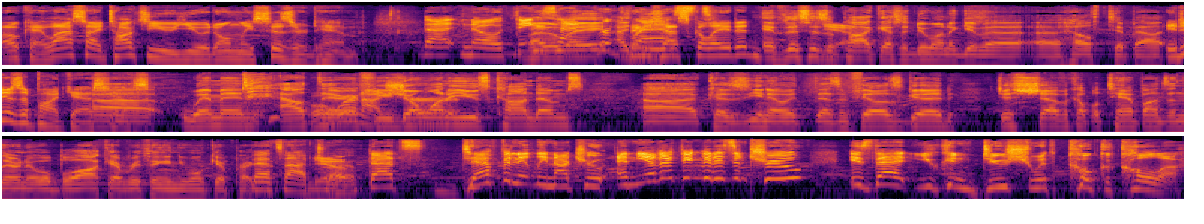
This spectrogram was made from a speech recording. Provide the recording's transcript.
Oh, okay. Last I talked to you, you had only scissored him. That no things By the had way, I think Things escalated. If this is a Yeah. podcast, I do want to give a, a health tip out. it is a podcast. uh, yes. women out Well, there, we're if not you sure. don't want to use condoms Uh, because you know it doesn't feel as good, just shove a couple tampons in there and it will block everything and you won't get pregnant. That's not Yep. true. That's definitely not true. And the other thing that isn't true is that you can douche with Coca Cola.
